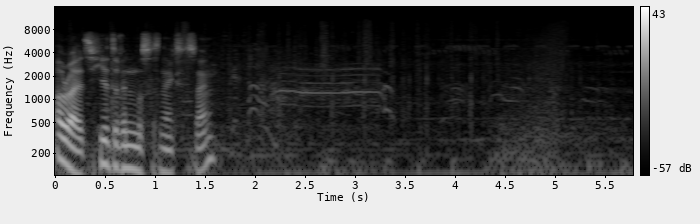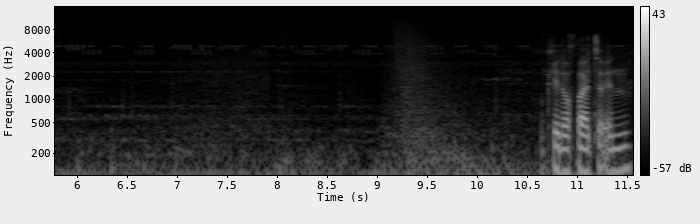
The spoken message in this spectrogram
Alright, hier drin muss das nächste sein. Okay, doch weiter innen.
